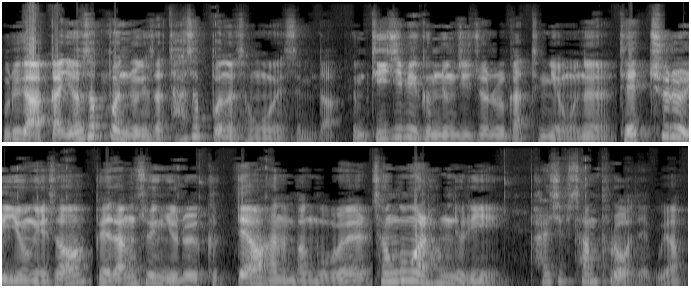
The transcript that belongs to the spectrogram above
우리가 아까 6번 중에서 5번을 성공했습니다. 그럼 DGB 금융지주를 같은 경우는 대출을 이용해서 배당 수익률을 극대화하는 방법을 성공할 확률이 83%가 되고요.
